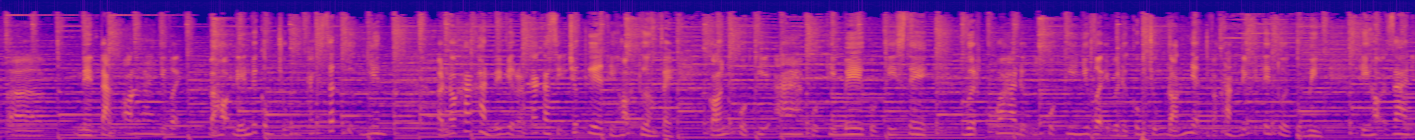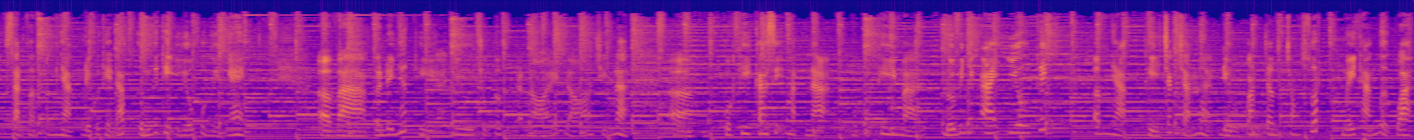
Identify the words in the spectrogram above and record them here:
uh, nền tảng online như vậy và họ đến với công chúng một cách rất tự nhiên. Uh, nó khác hẳn với việc là các ca sĩ trước kia thì họ thường phải có những cuộc thi A, cuộc thi B, cuộc thi C vượt qua được những cuộc thi như vậy và được công chúng đón nhận và khẳng định cái tên tuổi của mình thì họ ra những sản phẩm âm nhạc để có thể đáp ứng cái thị hiếu của người nghe. Ờ, và gần đây nhất thì à, như chúng tôi cũng đã nói đó chính là uh, cuộc thi ca sĩ mặt nạ một cuộc thi mà đối với những ai yêu thích âm nhạc thì chắc chắn là đều quan tâm trong suốt mấy tháng vừa qua.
